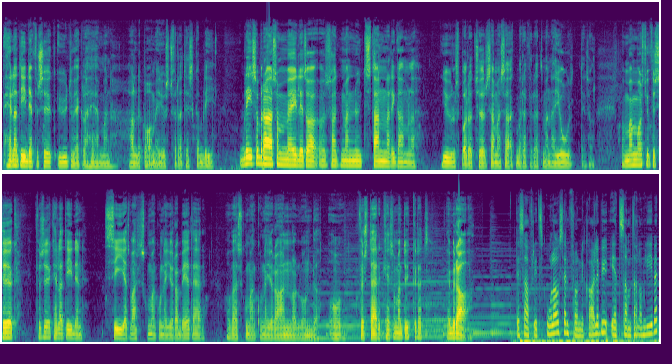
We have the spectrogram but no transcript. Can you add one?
hela tiden försöka utveckla det man håller på med just för att det ska bli, bli så bra som möjligt och, och så att man inte stannar i gamla hjulspår och kör samma sak bara för att man har gjort det. Så. Och man måste ju försöka, försöka hela tiden se att vad skulle man kunna göra bättre och vad skulle man kunna göra annorlunda och förstärka det som man tycker att är bra. Det sa Fritz Olausen från Nykarleby i ett samtal om livet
